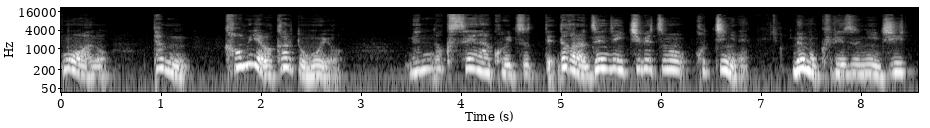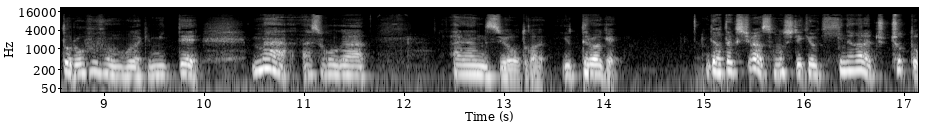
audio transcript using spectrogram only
もうあの多分顔見りゃ分かると思うよ。めんどくせえなこいつって。だから全然一別のこっちにね目もくれずにじっと老夫婦の方だけ見てまああそこがあれなんですよとか言ってるわけ。で私はその指摘を聞きながらちょちょっと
